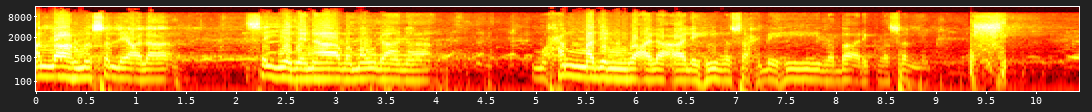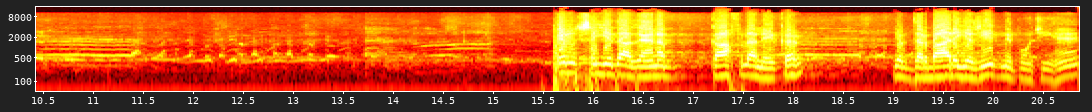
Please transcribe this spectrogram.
اللهم صل على سيدنا ومولانا محمد وعلى آله وصحبه وبارك وسلم پھر سیدہ زینب قافلہ لے کر جب دربار یزید میں پہنچی ہیں،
